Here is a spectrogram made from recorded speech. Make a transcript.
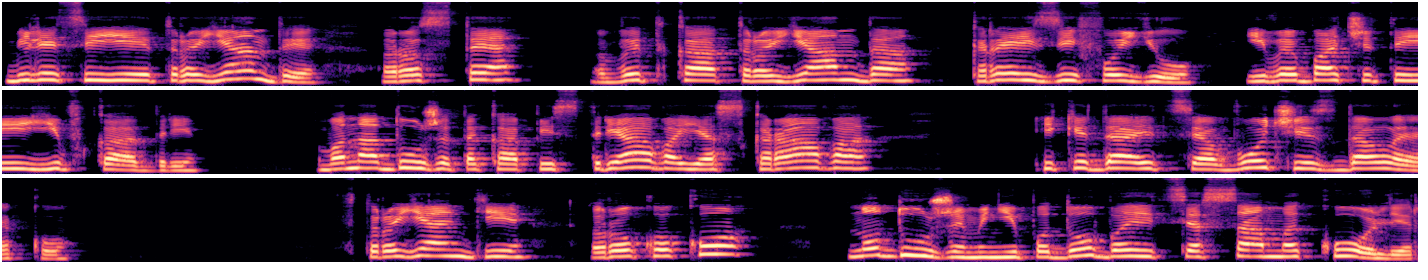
Біля цієї троянди росте витка троянда Crazy for You, і ви бачите її в кадрі. Вона дуже така пістрява, яскрава і кидається в очі здалеку. В троянді Рококо ну дуже мені подобається саме колір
